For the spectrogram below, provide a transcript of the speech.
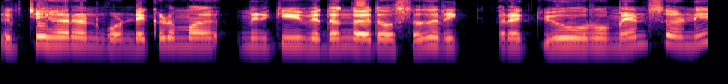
క్లిక్ చేశారనుకోండి ఇక్కడ మా మీకు ఈ విధంగా అయితే వస్తుంది. రిక్ రిక్యూర్మెంట్స్ అని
